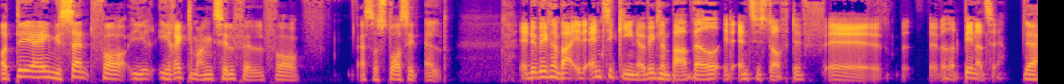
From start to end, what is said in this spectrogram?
Og det er egentlig sandt for i, i rigtig mange tilfælde for altså stort set alt. Ja, det er virkelig bare et antigen, og virkelig bare hvad et antistof det øh, hvad hedder det, binder til. Ja,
